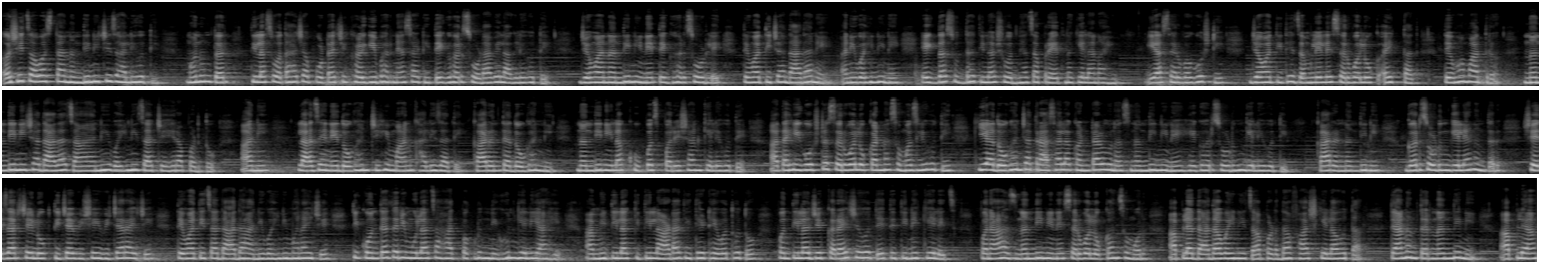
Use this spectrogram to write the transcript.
अशीच अवस्था नंदिनीची झाली होती. म्हणून तर तिला स्वतःच्या पोटाची खळगी भरण्यासाठी ते घर सोडावे लागले होते. जेव्हा नंदिनीने ते घर सोडले तेव्हा तिच्या दादाने आणि वहिनीने एकदासुद्धा तिला शोधण्याचा प्रयत्न केला नाही. या सर्व गोष्टी जेव्हा तिथे जमलेले सर्व लोक ऐकतात तेव्हा मात्र नंदिनीच्या दादाचा आणि वहिनीचा चेहरा पडतो आणि लाजेने दोघांचीही मान खाली जाते कारण त्या दोघांनी नंदिनीला खूपच परेशान केले होते. आता ही गोष्ट सर्व लोकांना समजली होती की या दोघांच्या त्रासाला कंटाळूनच नंदिनीने हे घर सोडून गेली होती. कारण नंदिनी घर सोडून गेल्यानंतर शेजारचे लोक तिच्याविषयी विचारायचे तेव्हा तिचा दादा आणि वहिनी म्हणायचे ती कोणत्या तरी मुलाचा हात पकडून निघून गेली आहे. आम्ही तिला किती लाडात इथे ठेवत होतो पण तिला जे करायचे होते ते तिने केलेच. पण आज नंदिनीने सर्व लोकांसमोर आपल्या दादा वहिनीचा पडदाफाश केला होता. त्यानंतर नंदिनी आपल्या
